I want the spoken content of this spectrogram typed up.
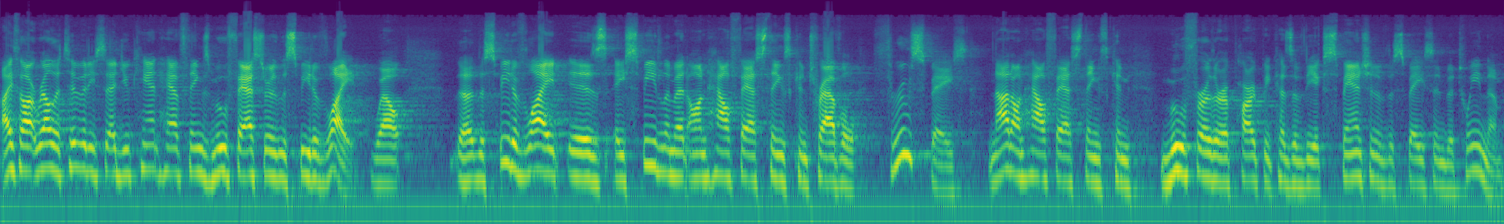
I thought relativity said you can't have things move faster than the speed of light. Well, the, the speed of light is a speed limit on how fast things can travel through space, not on how fast things can move further apart because of the expansion of the space in between them.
